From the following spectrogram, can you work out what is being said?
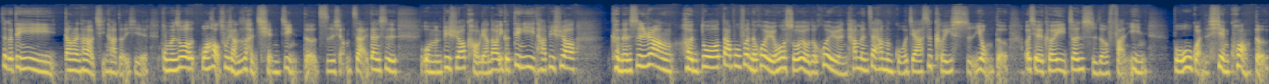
这个定义当然它有其他的一些，我们说往好处想，就是很前进的思想在，但是我们必须要考量到一个定义，它必须要可能是让很多大部分的会员或所有的会员，他们在他们国家是可以使用的，而且可以真实的反映。博物馆的现况的，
